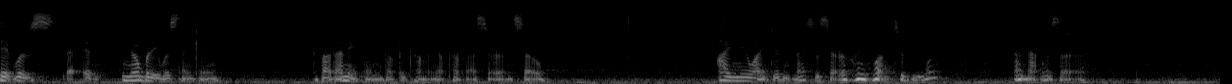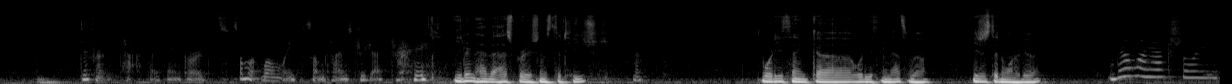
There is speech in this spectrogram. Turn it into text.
it was it, nobody was thinking about anything but becoming a professor, and so I knew I didn't necessarily want to be one, and that was a different path, think, or it's somewhat lonely sometimes trajectory. You didn't have aspirations to teach. No. What do you think? Uh, what do you think that's about? You just didn't want to do it. no, I actually,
